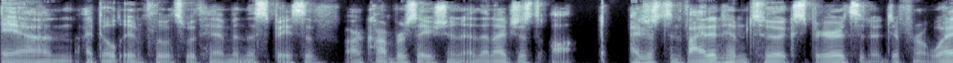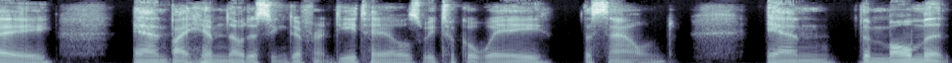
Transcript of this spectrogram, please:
and i built influence with him in the space of our conversation and then i just uh, i just invited him to experience it in a different way. And by him noticing different details we took away the sound. And the moment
